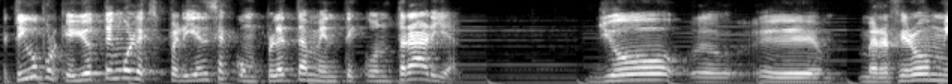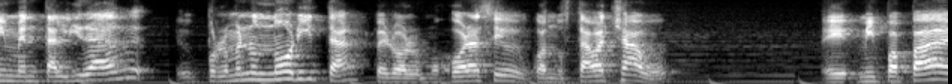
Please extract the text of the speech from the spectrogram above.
Te digo porque yo tengo la experiencia completamente contraria. Yo eh, eh, me refiero a mi mentalidad, eh, por lo menos no ahorita, pero a lo mejor hace cuando estaba chavo. Mi papá,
